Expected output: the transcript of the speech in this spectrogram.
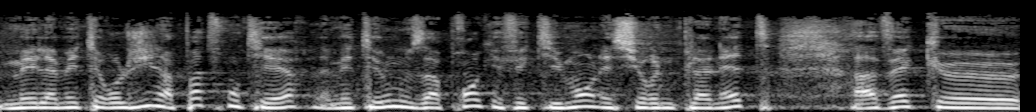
mais la météorologie n'a pas de frontières. La météo nous apprend qu'effectivement on est sur une planète avec euh,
